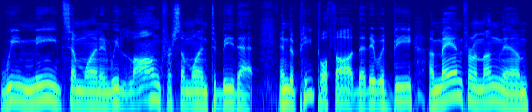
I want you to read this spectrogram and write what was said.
We need someone and we long for someone to be that. And the people thought that it would be a man from among them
